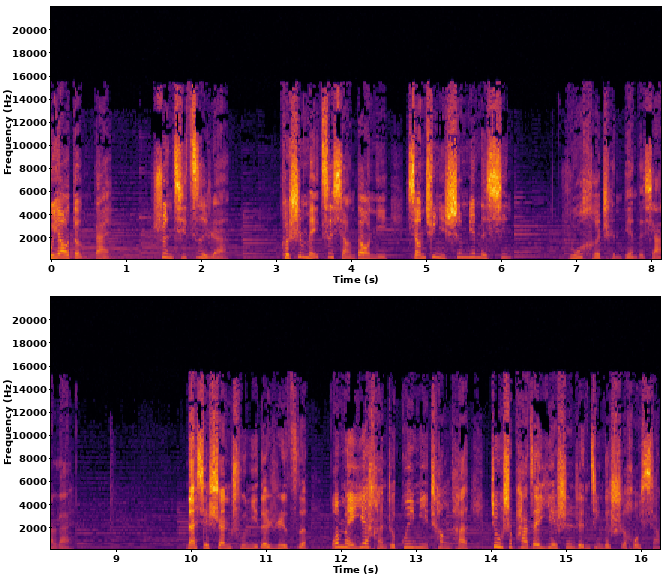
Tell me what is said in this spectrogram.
不要等待，顺其自然。可是每次想到你，想去你身边的心，如何沉淀得下来？那些删除你的日子，我每夜喊着闺蜜畅谈，就是怕在夜深人静的时候想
